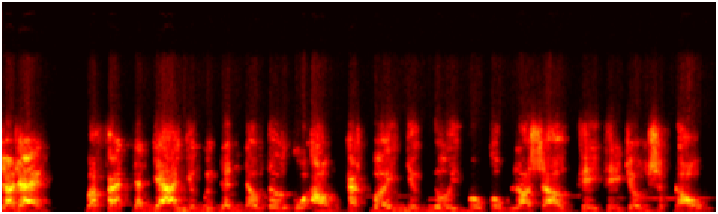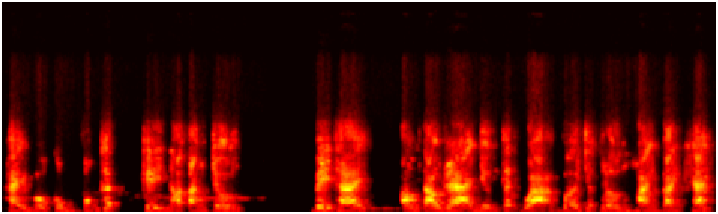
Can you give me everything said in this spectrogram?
rõ ràng Buffett đánh giá những quyết định đầu tư của ông khác với những người vô cùng lo sợ khi thị trường sụp đổ hay vô cùng phấn khích khi nó tăng trưởng. Vì thế, ông tạo ra những kết quả với chất lượng hoàn toàn khác.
